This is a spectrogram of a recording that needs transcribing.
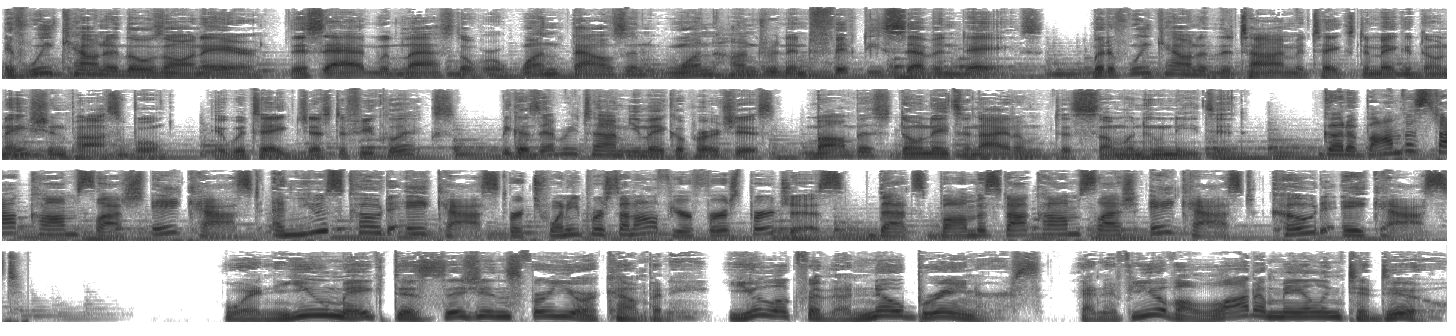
If we counted those on air, this ad would last over 1,157 days. But if we counted the time it takes to make a donation possible, it would take just a few clicks. Because every time you make a purchase, Bombas donates an item to someone who needs it. Go to bombas.com slash ACAST and use code ACAST for 20% off your first purchase. That's bombas.com slash ACAST, code ACAST. When you make decisions for your company, you look for the no brainers. And if you have a lot of mailing to do,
